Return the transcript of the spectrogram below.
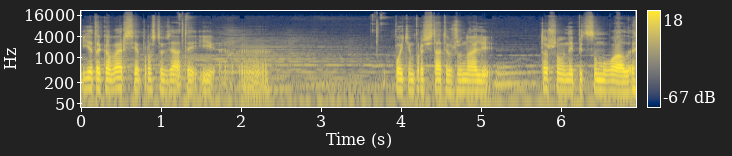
є така версія просто взяти і е, потім прочитати в журналі то, що вони підсумували.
